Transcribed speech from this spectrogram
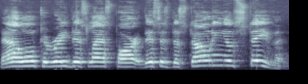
I want to read this last part. This is the stoning of Stephen.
